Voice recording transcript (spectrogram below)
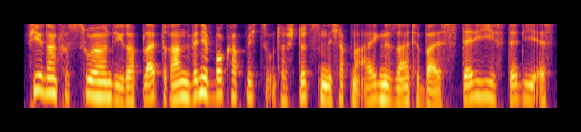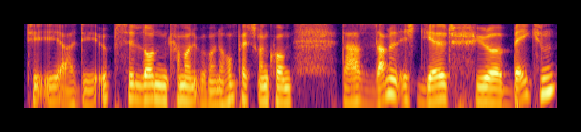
Vielen Dank fürs Zuhören. Wie gesagt, bleibt dran. Wenn ihr Bock habt, mich zu unterstützen, ich habe eine eigene Seite bei Steady, Steady S-T-E-A-D-Y, kann man über meine Homepage rankommen. Da sammle ich Geld für Bacon.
